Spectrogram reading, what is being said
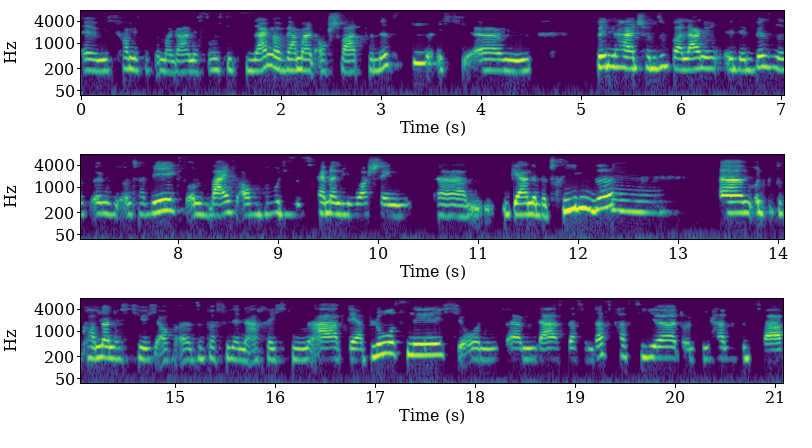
ähm, ich traue mich das immer gar nicht so richtig zu sagen, aber wir haben halt auch schwarze Listen. Ich ähm, bin halt schon super lang in dem Business irgendwie unterwegs und weiß auch, wo dieses Family Washing ähm, gerne betrieben wird. Mhm. Ähm, und bekomme dann natürlich auch äh, super viele Nachrichten, ah, der bloß nicht und ähm, da ist das und das passiert und die haben, sind zwar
